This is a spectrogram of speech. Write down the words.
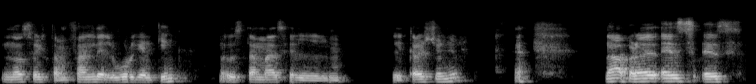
No soy tan fan del Burger King. Me gusta más el, el Carl's Jr. no, pero es, es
